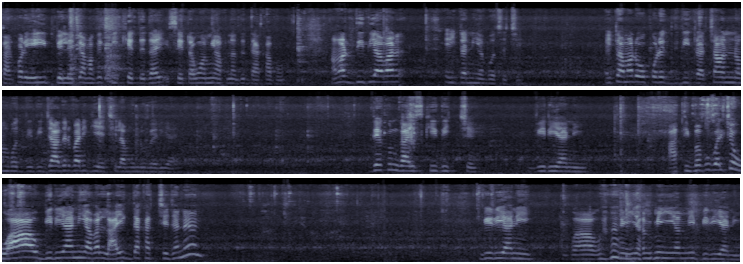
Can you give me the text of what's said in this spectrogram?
তারপর এই প্লেটে আমাকে কি খেতে দেয় সেটাও আমি আপনাদের দেখাবো। আমার দিদি আবার এইটা নিয়ে বসেছে। এটা আমার ওপরের দিদিটা, চার নম্বর দিদি, যাদের বাড়ি গিয়েছিলাম উলুবেরিয়ায়। দেখুন গাইস কি দিচ্ছে, বিরিয়ানি। আতিফবাবু বলছে ওয়াও বিরিয়ানি। আবার লাইক দেখাচ্ছে, জানেন? Biryani. Wow yummy yummy biryani.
